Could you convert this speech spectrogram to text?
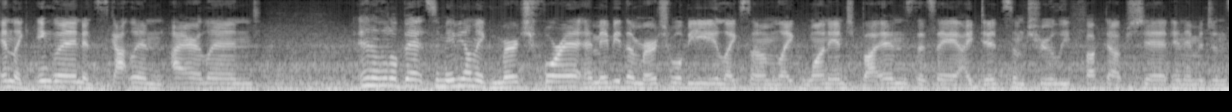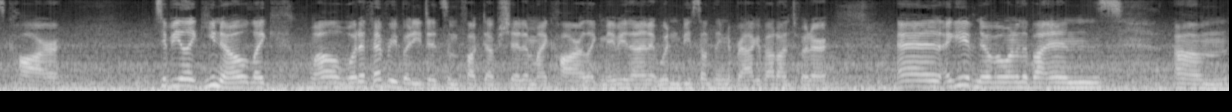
in like England and Scotland, Ireland in a little bit. So maybe I'll make merch for it, and maybe the merch will be like some like one inch buttons that say I did some truly fucked up shit in Imogen's car to be like, you know, like, well, what if everybody did some fucked up shit in my car? Like, maybe then it wouldn't be something to brag about on Twitter. And I gave Nova one of the buttons. Um,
